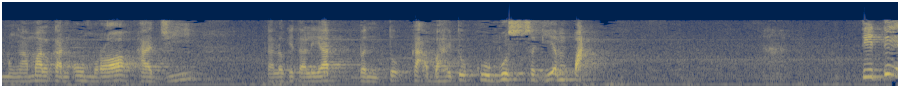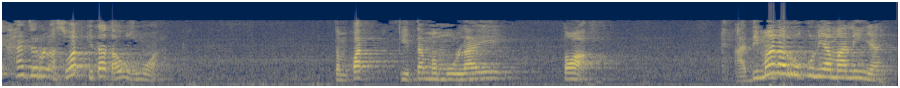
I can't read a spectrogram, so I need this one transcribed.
mengamalkan umroh, haji, kalau kita lihat bentuk Ka'bah itu kubus segi empat. Titik Hajarul Aswad kita tahu semua. Tempat kita memulai toaf. Nah, di mana rukun Yamaninya?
